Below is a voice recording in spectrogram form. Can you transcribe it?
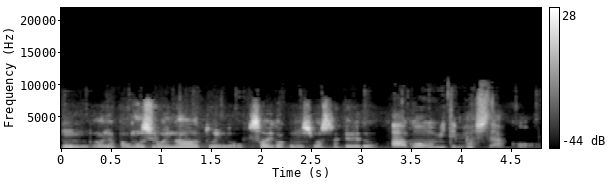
い。うん。あ、やっぱ面白いなというのを再確認しましたけれど、アゴーも見てみました？こう。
